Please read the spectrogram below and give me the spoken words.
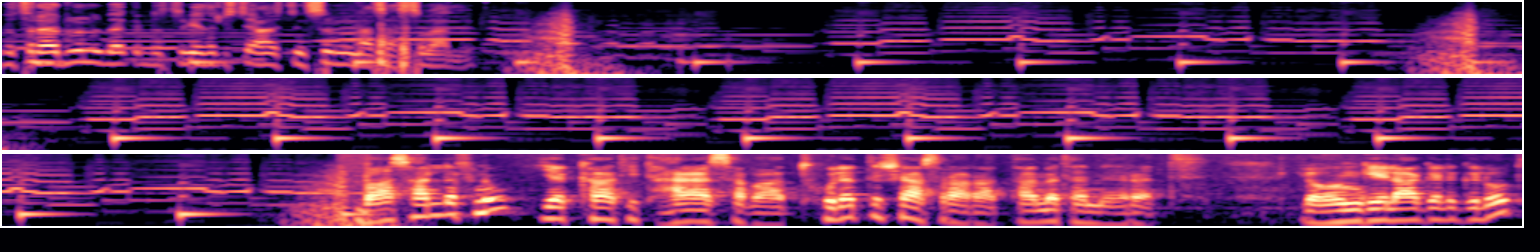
ብትረዱን በቅድስት ቤተክርስቲያናችን ስም እናሳስባለን። ባሳለፍነው የካቲት 27 2014 ዓመተ ምህረት ለወንጌል አገልግሎት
